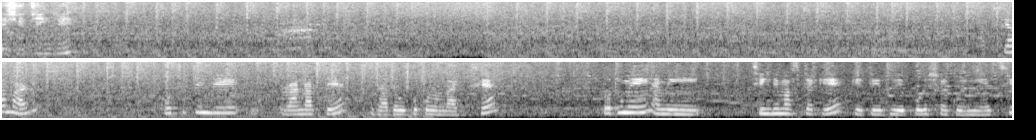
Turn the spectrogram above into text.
দেশি চিংড়ি। আজকে আমার কচু চিংড়ি রান্নাতে যা যা উপকরণ লাগছে, প্রথমেই আমি চিংড়ি মাছটাকে কেটে ধুয়ে পরিষ্কার করে নিয়েছি।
